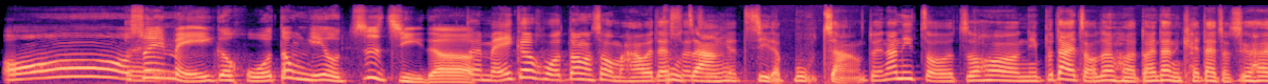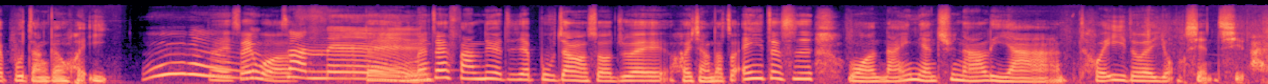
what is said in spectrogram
哦，所以每一个活动也有自己的。对，每一个活动的时候，我们还会再设计一个自己的部长。对，那你走了之后，你不带走任何东西，但你可以带走这个布章跟回忆。嗯，对，所以我赞呢。对，你们在翻阅这些布章的时候，就会回想到说，哎，这是我哪一年去哪里呀？回忆都会涌现起来。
